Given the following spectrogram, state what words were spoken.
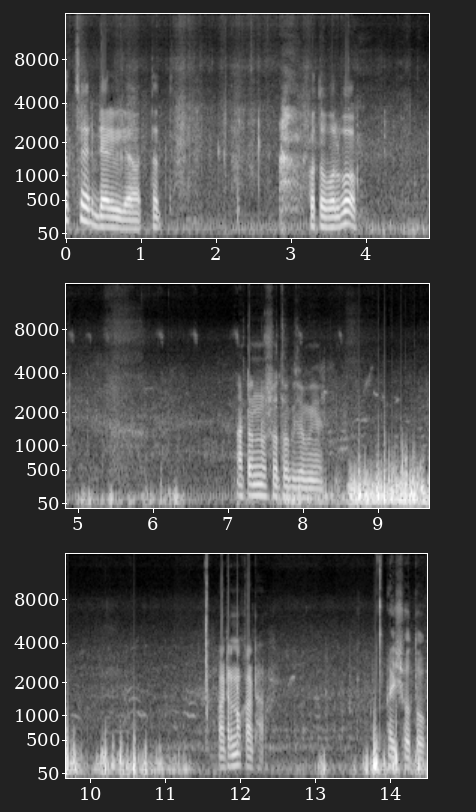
হচ্ছে দেড় বিঘা, অর্থাৎ কত বলব? আটান্ন শতক জমি আর কি। আটান্ন কাঠা। এই শতক।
